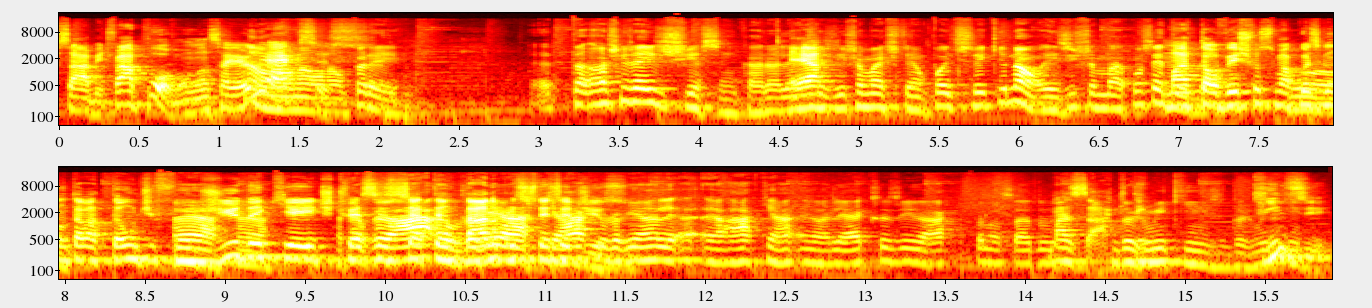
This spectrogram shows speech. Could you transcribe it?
Sabe? A gente fala, pô, vamos lançar Early Não, Access. não, não, peraí. É, tá, eu acho que já existia assim, cara. Alex É? existe há mais tempo. Pode ser que não, existe mas com certeza. Mas talvez fosse uma coisa que não estava tão difundida É, é. e que a gente tivesse Eu se atentado para a existência Ark, Eu disso. joguei Ark, Early Access e Ark foi lançado Mas Ark em tem 2015. 2015. 15?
